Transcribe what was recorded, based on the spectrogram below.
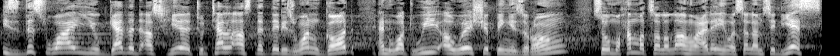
Is this why you gathered us here to tell us that there is one God and what we are worshipping is wrong? So Muhammad sallallahu alayhi wasallam said yes.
